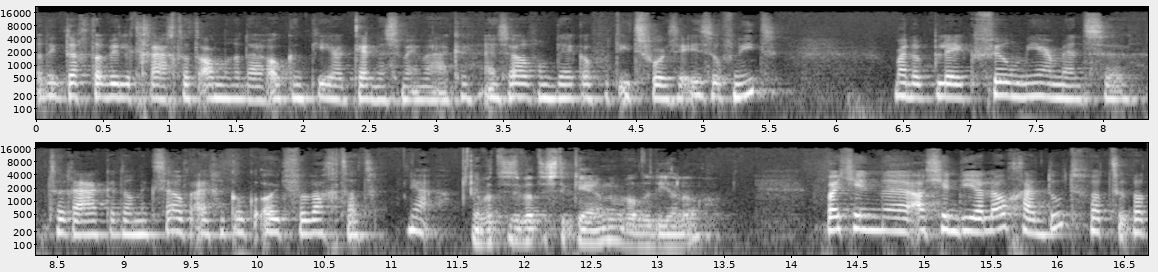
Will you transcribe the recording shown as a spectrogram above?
Dat ik dacht, dan wil ik graag dat anderen daar ook een keer kennis mee maken. En zelf ontdekken of het iets voor ze is of niet. Maar dat bleek veel meer mensen te raken dan ik zelf eigenlijk ook ooit verwacht had. Ja. En wat is, wat is de kern van de dialoog? Wat je in, uh, als je een dialoog gaat doet, wat, wat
